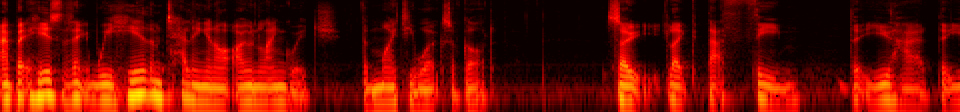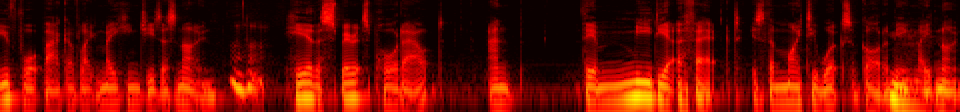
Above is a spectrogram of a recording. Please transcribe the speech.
and but here's the thing: we hear them telling in our own language the mighty works of God. So, like that theme that you had, that you've brought back of like making Jesus known. Here, the Spirit's poured out, and the immediate effect is the mighty works of God are being made known.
